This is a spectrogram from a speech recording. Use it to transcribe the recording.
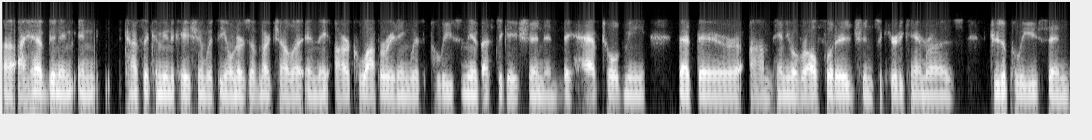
uh, I have been in, in constant communication with the owners of Marcella, and they are cooperating with police in the investigation, and they have told me that they're um, handing over all footage and security cameras to the police, and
